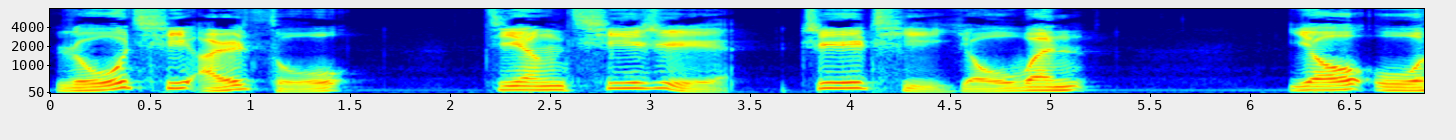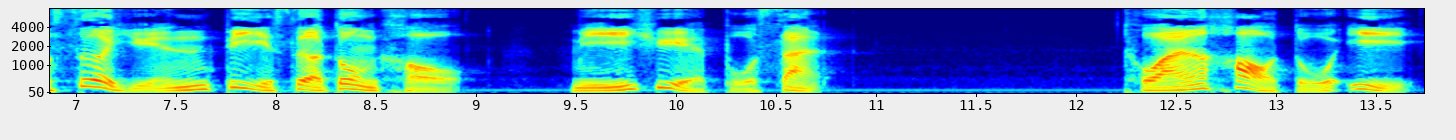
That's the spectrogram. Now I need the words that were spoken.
如期而卒，经七日肢体尤温，有五色云闭塞洞口，弥月不散。团好读易，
